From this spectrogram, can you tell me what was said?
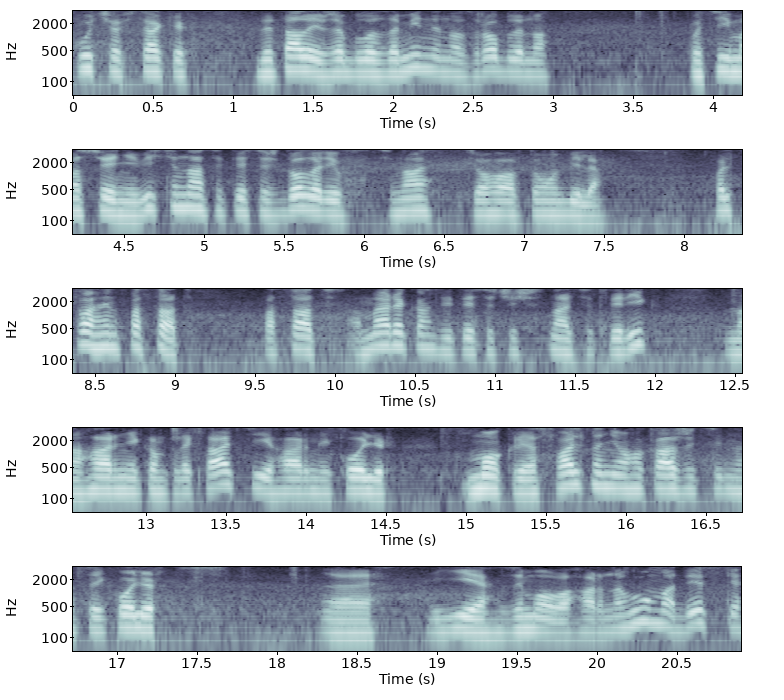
куча всяких деталей вже було замінено, зроблено по цій машині. 18 тисяч доларів ціна цього автомобіля. Volkswagen Passat. Passat Америка 2016 рік. На гарній комплектації, гарний колір, мокрий асфальт на нього кажеться, на цей колір. Е, є зимова гарна гума, диски,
